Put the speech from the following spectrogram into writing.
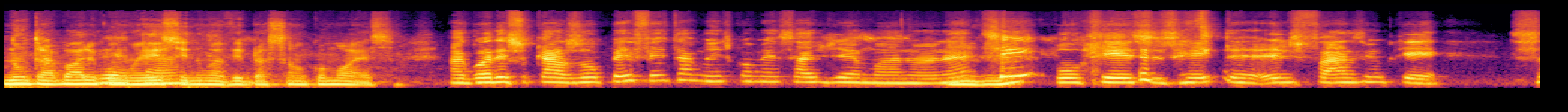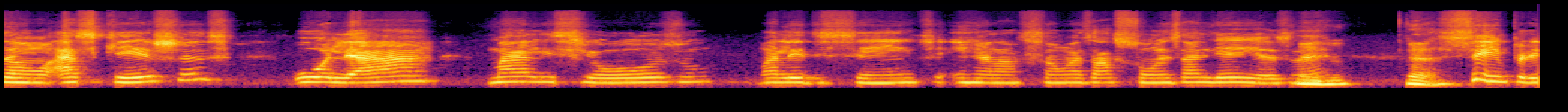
num trabalho Verdade. como esse, numa vibração como essa. Agora, isso casou perfeitamente com a mensagem de Emmanuel, né? Uhum. Sim. Porque esses haters, eles fazem o quê? São as queixas, o olhar malicioso, maledicente em relação às ações alheias, né? Uhum. É. Sempre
